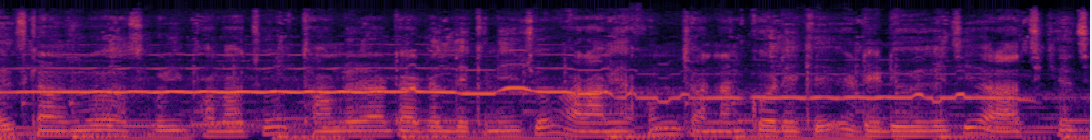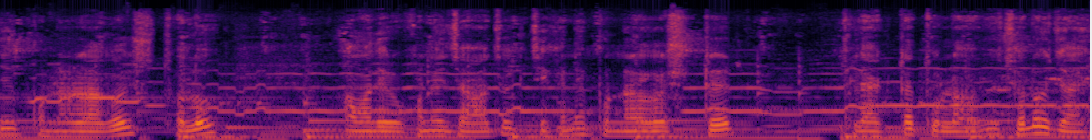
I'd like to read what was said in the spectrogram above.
গাইজ কেমন আছো? আশা করি ভালো আছো। থামলে টাইটেল দেখে নিয়েছো, আর আমি এখন চান করে রেখে রেডি হয়ে গেছি। আর আজকে আছে পনেরো আগস্ট। চলো, আমাদের ওখানে যাওয়া যাক, যেখানে পনেরো আগস্টের ফ্ল্যাগটা তোলা হবে। চলো, যাই।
